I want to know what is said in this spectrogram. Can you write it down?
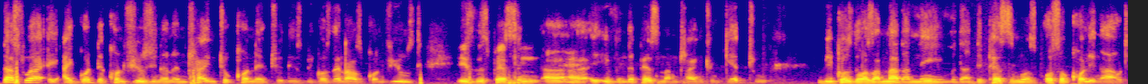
that's why I, I got the confusion and, and trying to connect to this because then I was confused. Is this person uh, uh, even the person I'm trying to get to? Because there was another name that the person was also calling out.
